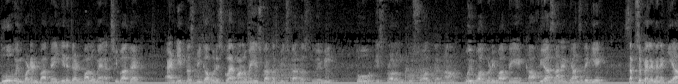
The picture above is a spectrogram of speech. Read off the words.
दो इंपॉर्टेंट बातें ये रिज़ल्ट मालूम है, अच्छी बात है। एंड ए प्लस बी का होल स्क्वायर मालूम है a square plus b square plus two a b तो इस प्रॉब्लम को सॉल्व करना कोई बहुत बड़ी बात नहीं है। काफ़ी आसान है, ध्यान से देखिए। सबसे पहले मैंने किया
